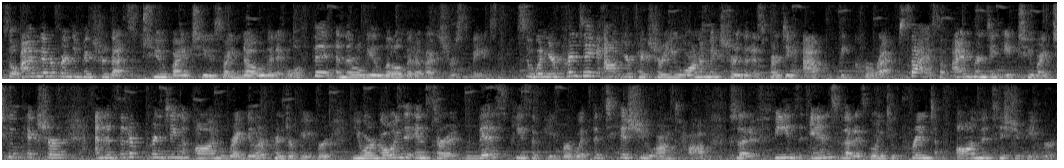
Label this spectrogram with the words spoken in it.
So I'm gonna print a picture that's two by two so I know that it will fit and there will be a little bit of extra space. So when you're printing out your picture, you wanna make sure that it's printing at the correct size. So I'm printing a two by two picture and instead of printing on regular printer paper, you are going to insert this piece of paper with the tissue on top so that it feeds in so that it's going to print on the tissue paper.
